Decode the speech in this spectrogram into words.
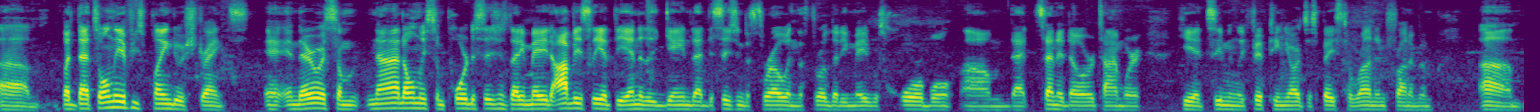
Um, but that's only if he's playing to his strengths. And, and, there was some not only some poor decisions that he made. Obviously, at the end of the game, that decision to throw and the throw that he made was horrible. Um, that sent it to overtime where he had seemingly 15 yards of space to run in front of him. Um,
